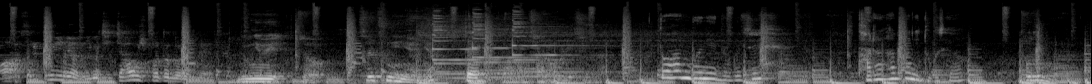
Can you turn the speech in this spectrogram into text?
아 슬픈 인연 이거 진짜 하고 싶었던 노래인데 누님이 저 슬픈 인연이요? 네. 또한 분이 누구지? 다른 한 분이 누구세요? 저도 몰라요.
